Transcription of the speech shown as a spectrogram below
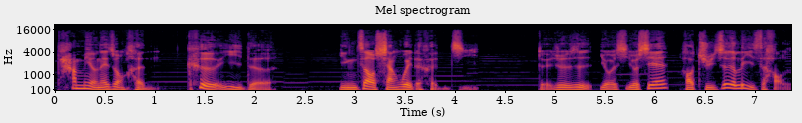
他没有那种很刻意的营造香味的痕迹，对，就是有有些好，举这个例子好了，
